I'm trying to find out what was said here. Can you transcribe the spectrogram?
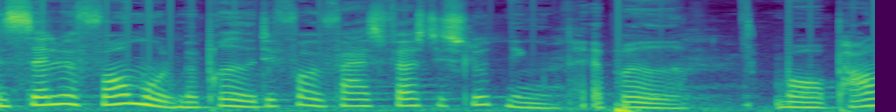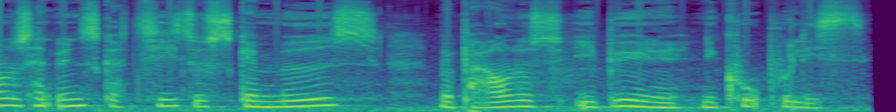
Men selve formålet med brevet, det får vi faktisk først i slutningen af brevet, hvor Paulus han ønsker, at Titus skal mødes med Paulus i byen Nikopolis.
